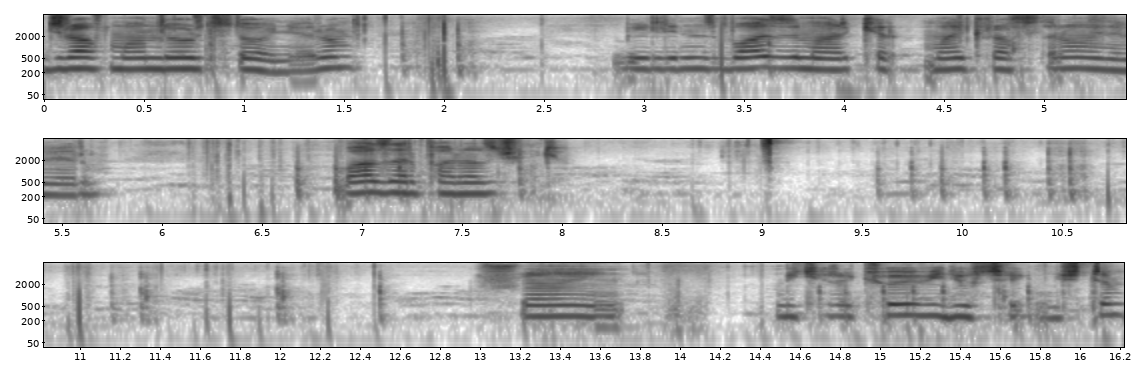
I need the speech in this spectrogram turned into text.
Girafman 4'te oynuyorum. Bildiğiniz bazı Minecraft'ları oynamıyorum. Bazıları paralı çünkü. Şu an bir kere köy videosu çekmiştim.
